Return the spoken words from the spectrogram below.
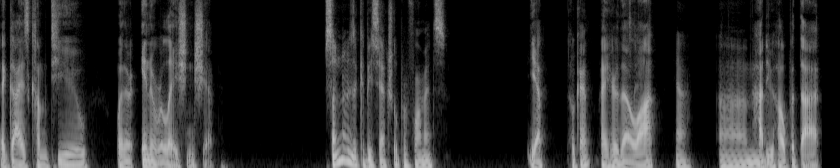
that guys come to you when they're in a relationship? Sometimes it could be sexual performance. Yep. Okay. I hear that a lot. Um, How do you help with that?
